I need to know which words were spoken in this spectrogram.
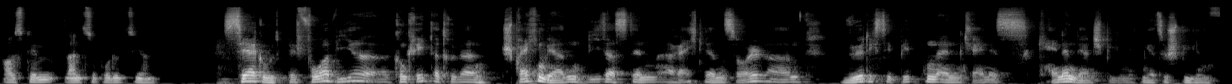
aus dem Land zu produzieren. Sehr gut. Bevor wir konkret darüber sprechen werden, wie das denn erreicht werden soll, ähm, würde ich Sie bitten, ein kleines Kennenlernspiel mit mir zu spielen.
